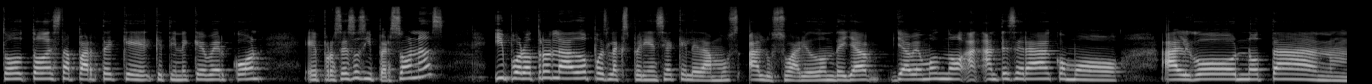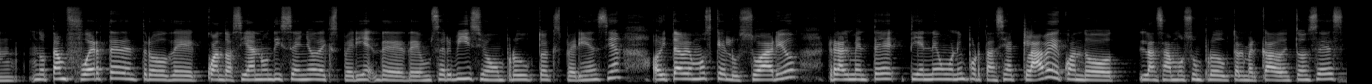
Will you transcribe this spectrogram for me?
toda esta parte que, tiene que ver con eh, procesos y personas. Y por otro lado, pues la experiencia que le damos al usuario, donde ya, ya vemos, no, antes era como algo no tan, no tan fuerte dentro de cuando hacían un diseño de, de, un servicio un producto de experiencia. Ahorita vemos que el usuario realmente tiene una importancia clave cuando lanzamos un producto al mercado. Entonces,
